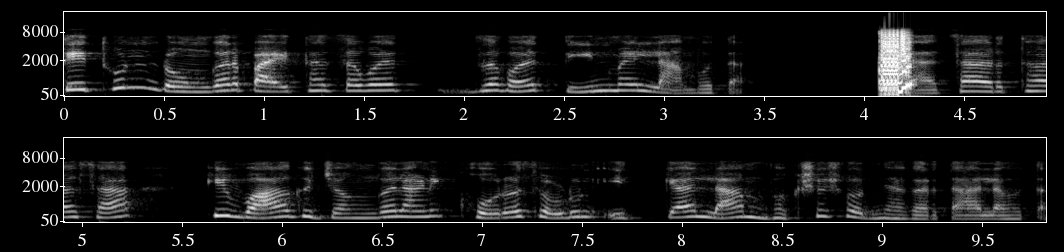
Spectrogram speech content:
तेथून डोंगर पायथाजवळ जवळ तीन मैल लांब होता. याचा अर्थ असा की वाघ जंगल आणि खोरं सोडून इतक्या लांब भक्ष शोधण्याकरता आला होता.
